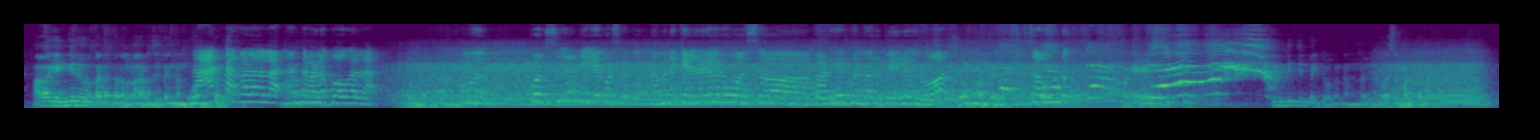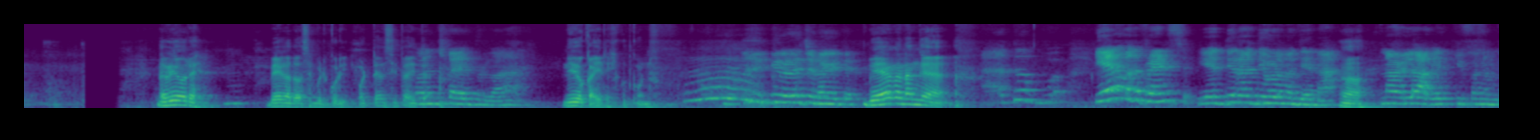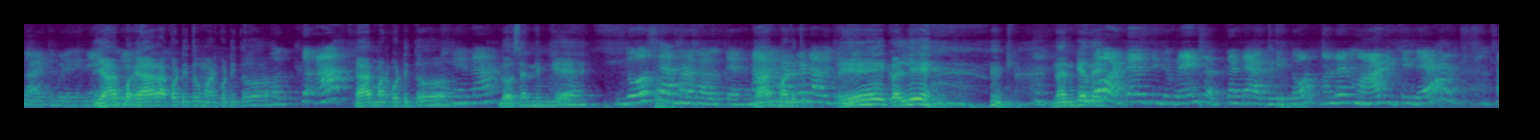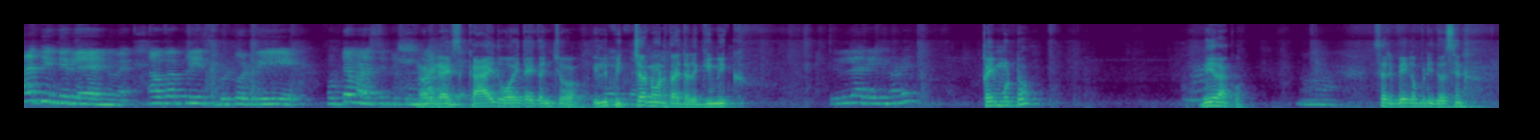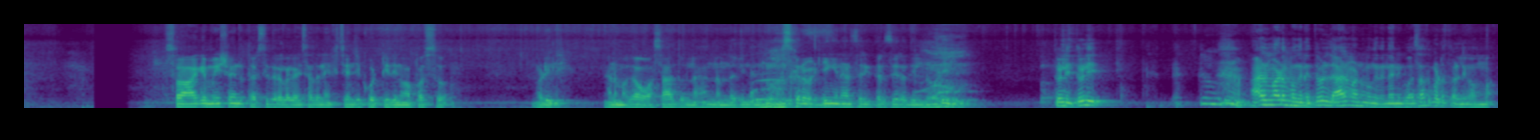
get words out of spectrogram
ಅವಾಗ ಹೆಂಗಿರಿ ಇವ್ರು ತಗೋತಾರಲ್ವ ಅದ್ರ ಜೊತೆಗೆ ನಮಗೂ ನಾನು ತಗೊಳಲ್ಲ ನಾನು ತಗೊಳಕ್ ಹೋಗಲ್ಲ. ಹ್ಮ್. ಕೊಡ್ಸಿದ್ರೆ ನೀವೇ ಕೊಡ್ಸ್ಬೇಕು. ನಮ್ಮನೆ ಕೆಳಗಡೆ ಅವರು ಹೊಸ ಬಾಡಿಗೆ ಬಂದವರು ಬೇರೆಯವರು. ಸೌಂಡ್ ಮಾಡ್ತಾ ಇದ್ದಾರೆ. ಸೌಂಡ್ ಓಕೆ ತಿಂಡಿ ತಿನ್ಬೇಕು ಇವಾಗ. ನಮ್ಮ ನವಿ ದೋಸೆ ಮಾಡ್ಕೊಡ್ತಾರೆ. ನವಿ ಅವರೇ ಬೇಗ ದೋಸೆ ಬಿಟ್ಕೊಡಿ ಹೊಟ್ಟೆ ಹಸಿತಾ ಇದೆ. ನೀವೇ ಕಾಯಿರಿ ಕುತ್ಕೊಂಡು. ಬೇಗ ನಂಗೆ. ಏನು ಗೊತ್ತಾ ಫ್ರೆಂಡ್ಸ್ ಎದ್ದಿರೋದು ಏಳು ಮಧ್ಯಾಹ್ನ ಹಾಂ. ನಾವೆಲ್ಲ ಆಗಲೇ ಟಿಫನ್ ನಮ್ದು ಆಯ್ತು ಬೆಳಗ್ಗೆ ಯಾರು ಯಾರು ಹಾಕೊಟ್ಟಿದ್ದು ಮಾಡ್ಕೊಟ್ಟಿದ್ದು? ಯಾರು ಮಾಡ್ಕೊಟ್ಟಿದ್ದು? ದೋಸೆ ನಿಮಗೆ? ದೋಸೆ ಯಾರು ಮಾಡಕ್ಕಾಗುತ್ತೆ? ನಾನು ಮಾಡಿದ್ದು. ಏಯ್ ಕಳ್ಳಿ. ನನಗೆಲ್ಲ ಹೊಟ್ಟೆ ಫ್ರೆಂಡ್ಸ್ ಹತ್ತು ಗಂಟೆ ಆಗ್ಬಿಟ್ಟಿತ್ತು. ಅಂದ್ರೆ ಮಾಡಿಟ್ಟಿದ್ದೆ. ಅದೇ ತಿಂದಿರ್ಲೇ ಇನ್ನುವೆ. ಅವಾಗ ಪ್ಲೀಸ್ ಬಿಟ್ಕೊಡ್ರಿ. ಹೊಟ್ಟೆ ಮನಸ್ಸಿತ್ತು ತುಂಬಾ. ನೋಡಿ ಗೈಸ್ ಕಾಯ್ದು ಹೋಯ್ತೈತೆ ಅಂಚು. ಇಲ್ಲಿ ಪಿಕ್ಚರ್ ನೋಡ್ತಾ ಇದ್ದಾಳೆ ಗಿಮಿಕ್ ಇಲ್ಲ ರೀ ನೋಡಿ. ಕೈ ಮುಟ್ಟು. ನೀರು ಹಾಕು. ಸರಿ ಬೇಗ ಬಿಡಿ ದೋಸೆನ. ಸೊ ಹಾಗೆ ಮೀಶೋಯಿಂದ ತರಿಸಿದ್ರಲ್ಲ ಗೈಸ್ ಅದನ್ನು ಎಕ್ಸ್ಚೇಂಜಿಗೆ ಕೊಟ್ಟಿದ್ದೀನಿ ವಾಪಸ್ಸು. ನೋಡಿಲಿ ನನ್ನ ಮಗ ಹೊಸದನ್ನ ನಮ್ಮ ನವಿ ನನಗೋಸ್ಕರ ವೆಡ್ಡಿಂಗ್ ಏನಾರ್ಸರಿಗೆ ತರಿಸಿರೋದು ಇಲ್ಲಿ ನೋಡಿ ತುಳಿ ತುಳಿ. ಹಾಳು ಮಾಡು ಮಗನೆ ತುಳಿ ಹಾಳು ಮಾಡು ಮಗನೆ. ನನಗೆ ಹೊಸದು ಕೊಡ್ತಾಳೆ ನಿಮ್ಮಮ್ಮ.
